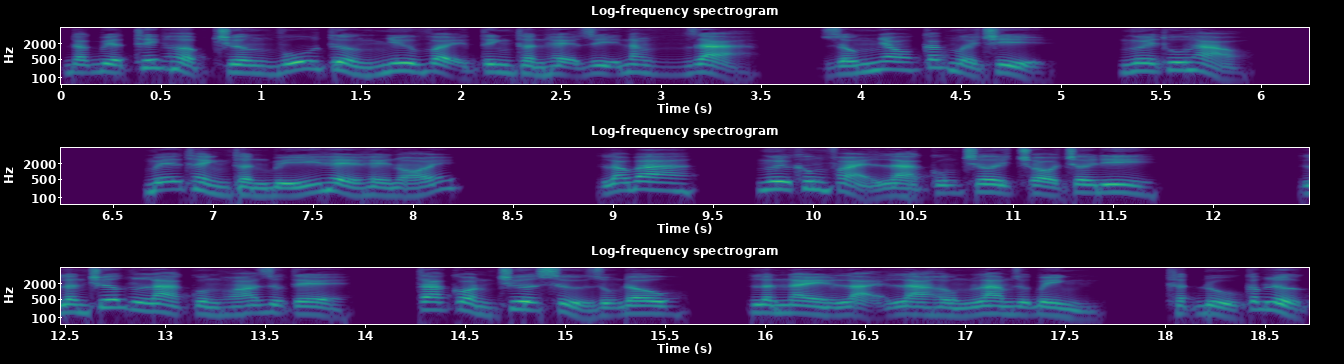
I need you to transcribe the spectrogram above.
đặc biệt thích hợp trường vũ tưởng như vậy tinh thần hệ dị năng giả, giống nhau các mười chỉ, ngươi thu hảo. Mễ thành thần bí hề hề nói. Lão ba, ngươi không phải là cũng chơi trò chơi đi. Lần trước là cuồng hóa dược tề, ta còn chưa sử dụng đâu, lần này lại là hồng lam dược bình, thật đủ cấp lực.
